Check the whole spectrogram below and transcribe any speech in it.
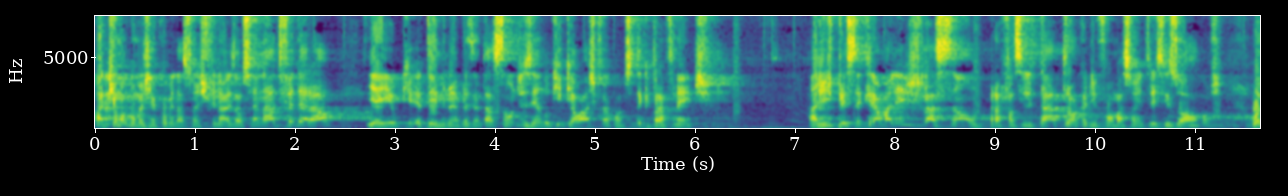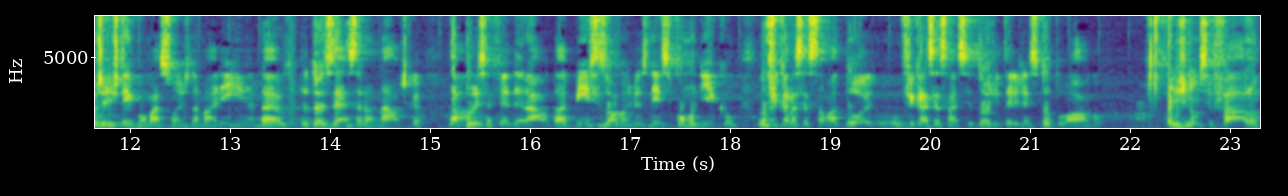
Aqui algumas recomendações finais ao Senado Federal, e aí eu termino minha apresentação dizendo o que, que eu acho que vai acontecer daqui para frente. A gente precisa criar uma legislação para facilitar a troca de informação entre esses órgãos. Hoje a gente tem informações da Marinha, da, do Exército Aeronáutica, da Polícia Federal, da BIM, esses órgãos às vezes nem se comunicam, um fica na seção A2, um fica na seção S2 de inteligência do outro órgão. Eles não se falam,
